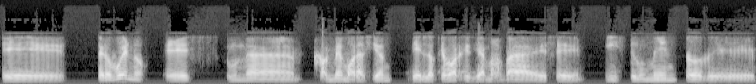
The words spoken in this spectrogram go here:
Eh, pero bueno, es una conmemoración de lo que Borges llamaba ese instrumento de,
